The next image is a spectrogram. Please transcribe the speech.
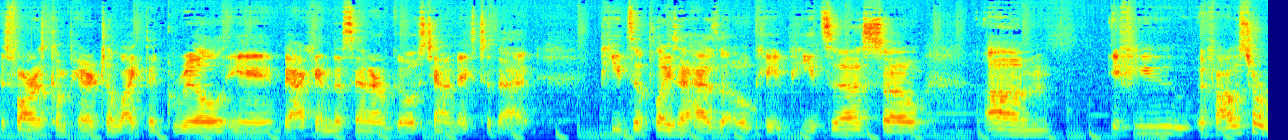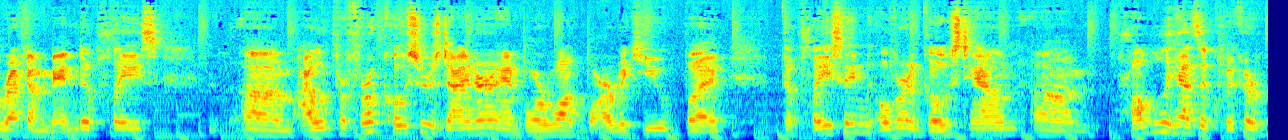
as far as compared to like the grill in back in the center of Ghost Town next to that pizza place that has the OK Pizza. So um, if you if I was to recommend a place, um, I would prefer Coaster's Diner and Boardwalk Barbecue, but the place in over in Ghost Town um, probably has a quicker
